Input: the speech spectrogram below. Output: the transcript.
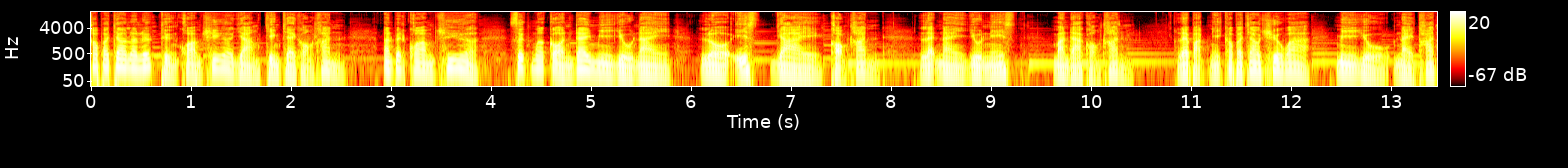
ข้าพเจ้าระลึกถึงความเชื่ออย่างจริงใจของท่าน อันเป็นความเชื่อซึ่งเมื่อก่อนได้มีอยู่ใน โลอิสยายของท่าน และในยูนิสมารดาของท่าน และบัดนี้ข้าพเจ้าเชื่อว่ามีอยู่ในท่าน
